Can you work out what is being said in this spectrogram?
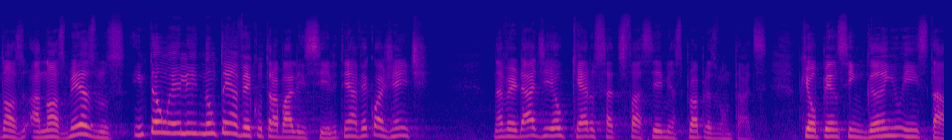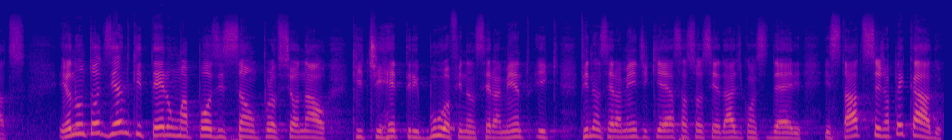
nós, a nós mesmos, então ele não tem a ver com o trabalho em si, ele tem a ver com a gente. Na verdade, eu quero satisfazer minhas próprias vontades, porque eu penso em ganho e em status. Eu não estou dizendo que ter uma posição profissional que te retribua financeiramente e financeiramente que essa sociedade considere status seja pecado.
